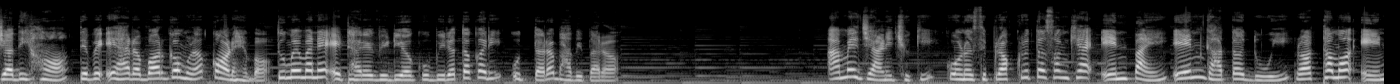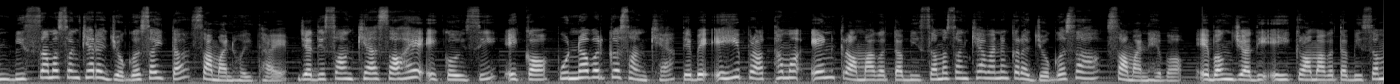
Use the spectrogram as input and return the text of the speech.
ଯଦି ହଁ ତେବେ ଏହାର ବର୍ଗମୂଳ କ'ଣ ହେବ? ତୁମେମାନେ ଏଠାରେ ଭିଡିଓକୁ ବିରତ କରି ଉତ୍ତର ଭାବିପାର। ଆମେ ଜାଣିଛୁ କି କୌଣସି ପ୍ରକୃତ ସଂଖ୍ୟା ଏନ୍ ପାଇଁ ଏନ୍ ଘାତ ଦୁଇ ପ୍ରଥମ ଏନ୍ ବିଷମ ସଂଖ୍ୟାର ଯୋଗ ସହିତ ସମାନ ହୋଇଥାଏ। ଯଦି ସଂଖ୍ୟା ଶହେ ଏକୋଇଶ ଏକ ପୂର୍ଣ୍ଣବର୍ଗ ସଂଖ୍ୟା ତେବେ ଏହି ପ୍ରଥମ ଏନ୍ କ୍ରମାଗତ ବିଷମ ସଂଖ୍ୟା ମାନଙ୍କର ଯୋଗ ସହ ସମାନ ହେବ। ଏବଂ ଯଦି ଏହି କ୍ରମାଗତ ବିଷମ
